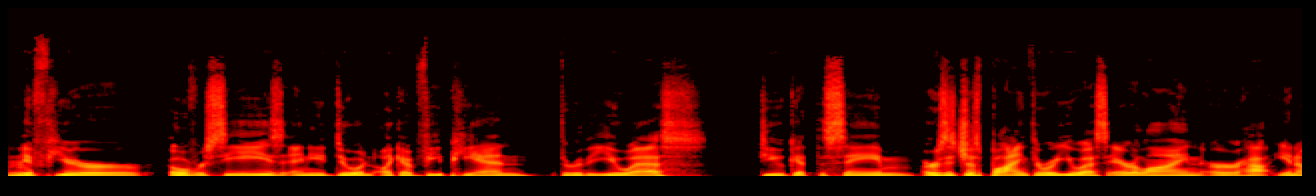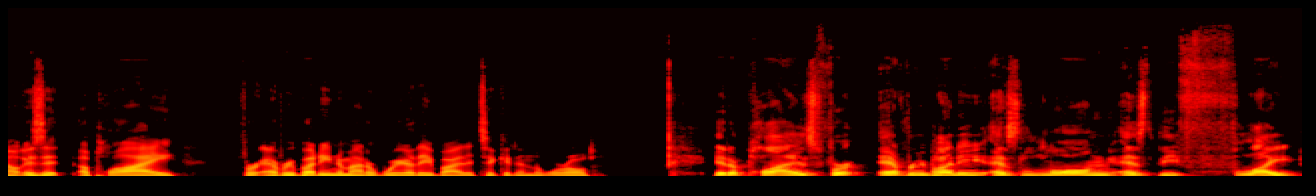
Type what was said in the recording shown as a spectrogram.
Mm-hmm. If you're overseas and you do it like a VPN through the US, do you get the same, or is it just buying through a U.S. airline, or how you know is it apply for everybody no matter where they buy the ticket in the world? It applies for everybody as long as the flight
